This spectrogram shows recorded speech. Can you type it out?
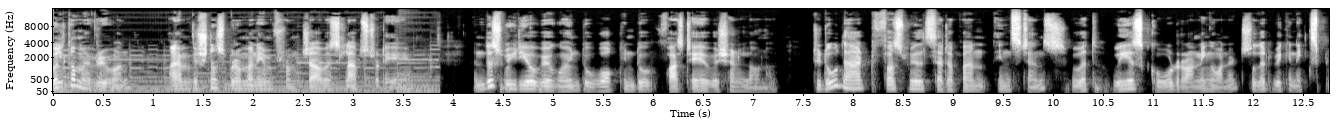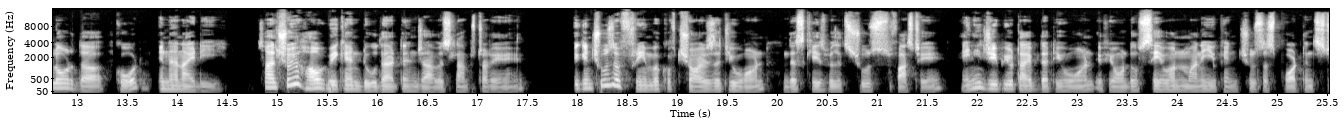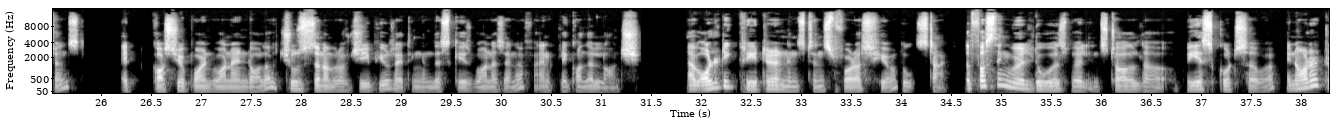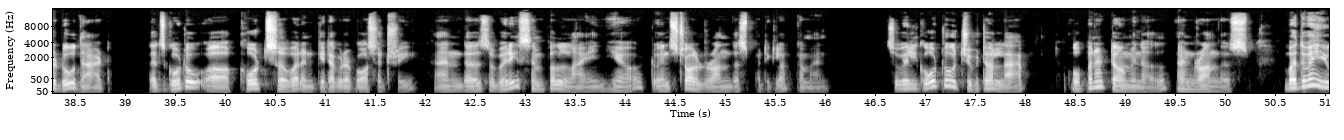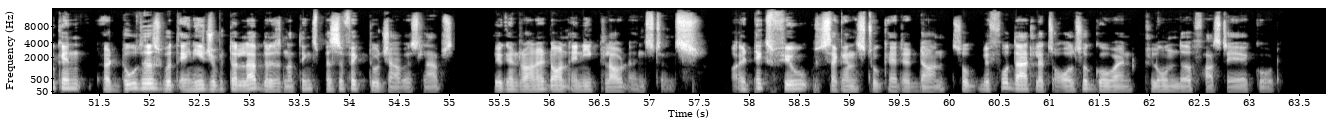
Welcome everyone. I am Vishnu Subramanian from Jarvis Labs today. In this video, we are going to walk into FastAI Vision Learner. To do that, first we'll set up an instance with VS Code running on it so that we can explore the code in an IDE. So I'll show you how we can do that in Jarvis Labs today. You can choose a framework of choice that you want. In this case, well, let's choose FastAI. Any GPU type that you want. If you want to save on money, you can choose a spot instance. It costs you $0.19. Choose the number of GPUs. I think in this case, one is enough and click on the launch. I've already created an instance for us here to start. The first thing we'll do is we'll install the VS Code server. In order to do that, let's go to uh, code server in GitHub repository. And there's a very simple line here to install run this particular command. So we'll go to Jupyter Lab, open a terminal and run this. By the way, you can uh, do this with any Jupyter Lab. There is nothing specific to Jarvis Labs. You can run it on any cloud instance. It takes few seconds to get it done. So before that, let's also go and clone the FastAI code.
